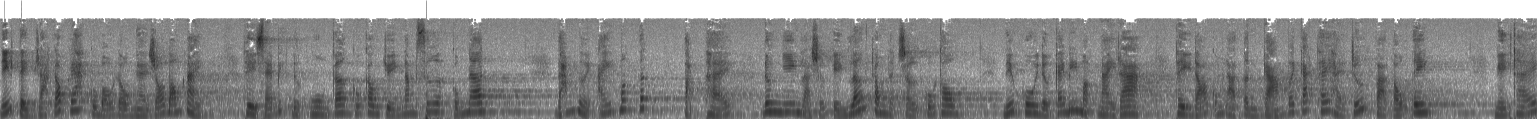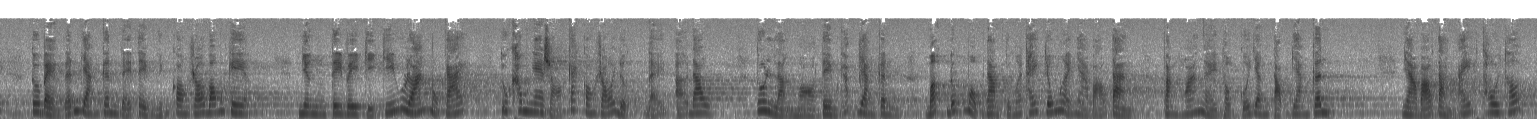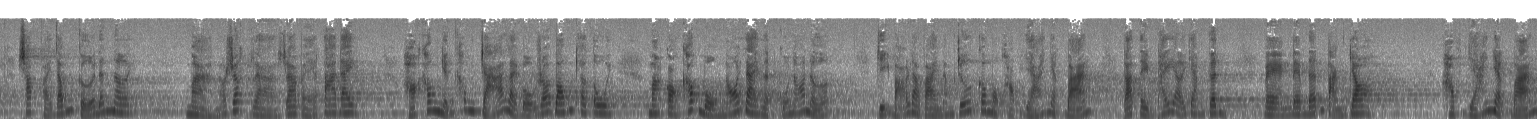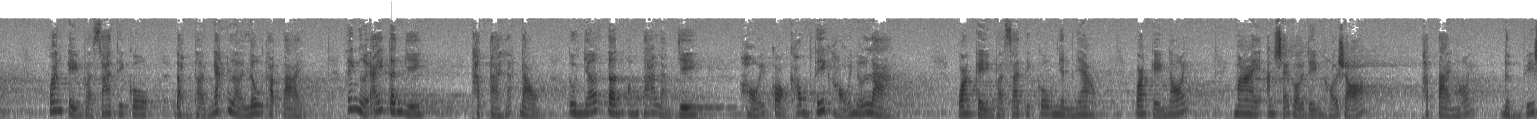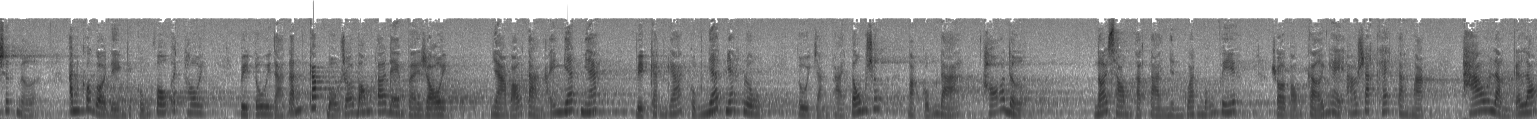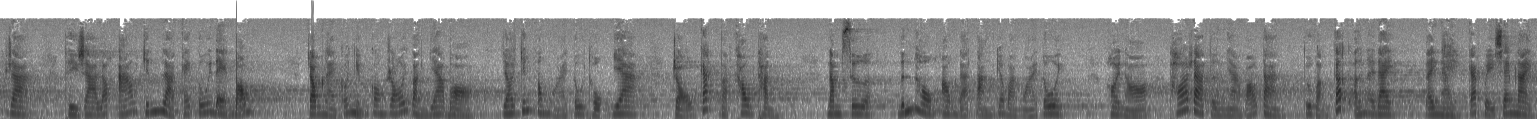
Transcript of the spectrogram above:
Nếu tìm ra gốc gác của bộ đồ nghề rối bóng này Thì sẽ biết được nguồn cơn của câu chuyện năm xưa cũng nên. Đám người ấy mất tích, tập thể Đương nhiên là sự kiện lớn trong lịch sử của thôn. Nếu khui được cái bí mật này ra thì đó cũng là tình cảm với các thế hệ trước và tổ tiên. Nghĩ thế tôi bèn đến Giang Kinh để tìm những con rối bóng kia. Nhưng tivi chỉ chiếu loáng một cái Tôi không nghe rõ các con rối được để ở đâu. Tôi lần mò tìm khắp Giang Kinh Mất đúng một năm tôi mới thấy chúng ở nhà bảo tàng Văn hóa nghệ thuật của dân tộc Giang Kinh. Nhà bảo tàng ấy thôi thớt, Sắp phải đóng cửa đến nơi Mà nó rất là ra vẻ ta đây. Họ không những không trả lại bộ rối bóng cho tôi, Mà còn không buồn nói lai lịch của nó nữa. Chỉ bảo là vài năm trước có một học giả Nhật Bản Đã tìm thấy ở Giang Kinh, Bèn đem đến tặng cho. Học giả Nhật Bản Quan Kiện và Satiko đồng thời ngắt lời Lưu Thạch Tài. Thế người ấy tên gì? Thạch Tài lắc đầu, Tôi nhớ tên ông ta làm gì? Hỏi còn không thiết hỏi nữa là. Quan Kiện và Satiko nhìn nhau. Quan Kiện nói Mai anh sẽ gọi điện hỏi rõ. Thạch Tài nói, Đừng phí sức nữa. Anh có gọi điện thì cũng vô ích thôi, Vì tôi đã đánh cắp bộ rối bóng đó đem về rồi. Nhà bảo tàng ấy nhát nhát, Việc canh gác cũng nhát nhát luôn. Tôi chẳng phải tốn sức Mà cũng đã thó được. Nói xong, Thạch Tài nhìn quanh bốn phía, Rồi bỗng cởi ngay áo sắt khét tăng mặt Tháo lần cái lót ra, Thì ra lót áo chính là cái túi đen bóng. Trong này có những con rối bằng da bò Do chính ông ngoại tôi thuộc da Trổ cắt và khâu thành. Năm xưa, đính hôn ông đã tặng cho bà ngoại tôi. Hồi nọ, thó ra từ nhà bảo tàng, Tôi vẫn cất ở nơi đây. Đây này, các vị xem này.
